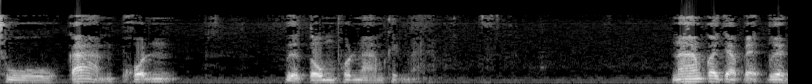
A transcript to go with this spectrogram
ชูก้านพ้นเปลือกตมพ้นน้ำขึ้นมา น้ำก็จะแปดเปื้อน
